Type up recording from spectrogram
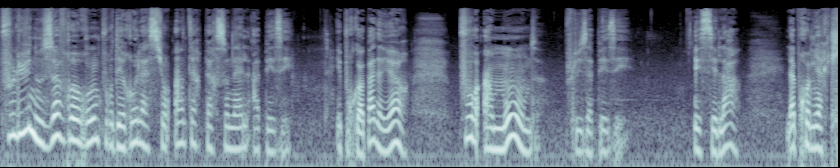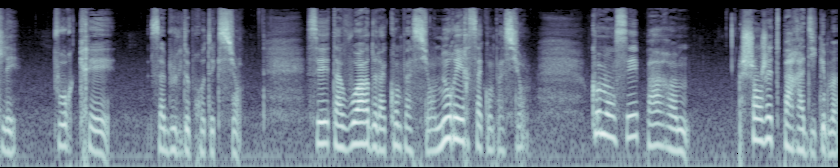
plus nous œuvrerons pour des relations interpersonnelles apaisées. Et pourquoi pas d'ailleurs pour un monde plus apaisé. Et c'est là la première clé pour créer sa bulle de protection. C'est avoir de la compassion, nourrir sa compassion. Commencer par euh, changer de paradigme,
